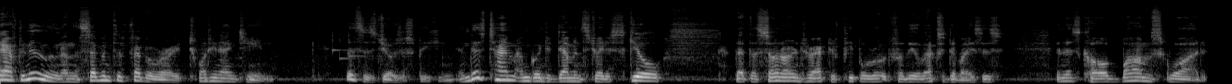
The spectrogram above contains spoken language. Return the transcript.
afternoon on the 7th of February 2019. This is Joseph speaking, and this time I'm going to demonstrate a skill that the Sonar Interactive people wrote for the Alexa devices, and it's called Bomb Squad.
